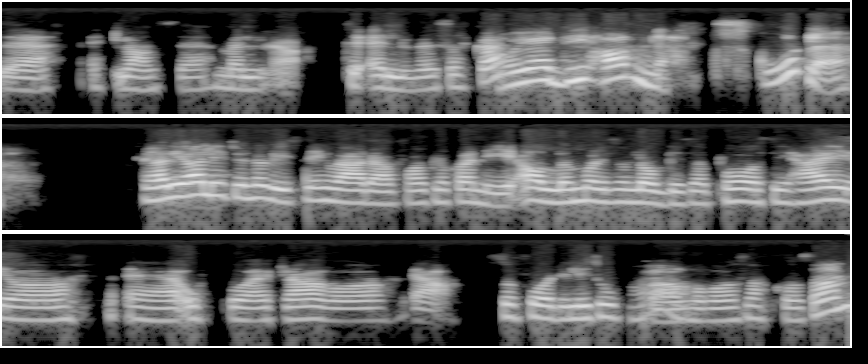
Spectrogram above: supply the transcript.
til et eller annet sted, mellom, ja, til elleve ca. Å ja, de har nettskole. Ja, de har litt undervisning hver dag fra klokka ni. Alle må liksom logge seg på og si hei og eh, opp og er klar. og ja, Så får de litt oppgaver og snakker og sånn.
